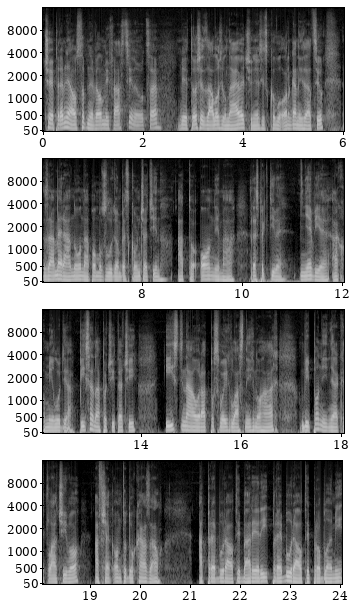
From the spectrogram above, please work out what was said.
Čo je pre mňa osobne veľmi fascinujúce, je to, že založil najväčšiu neziskovú organizáciu zameranú na pomoc ľuďom bez končatín. A to on nemá, respektíve nevie, ako my ľudia, písať na počítači, ísť na úrad po svojich vlastných nohách, vyplniť nejaké tlačivo, avšak on to dokázal. A prebúral tie bariéry, prebúral tie problémy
